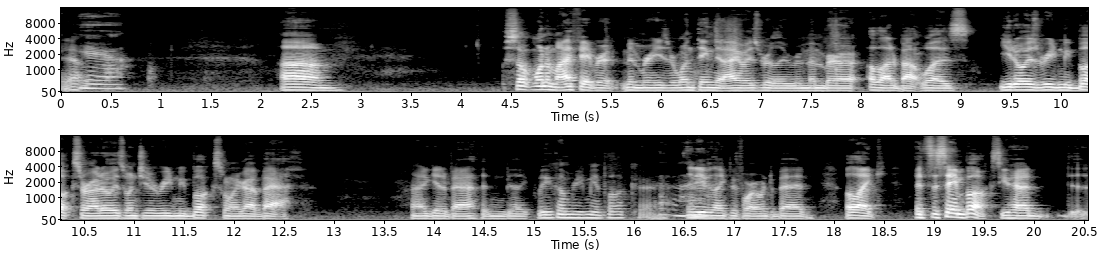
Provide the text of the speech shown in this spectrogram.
yeah. yeah. Um, so one of my favorite memories, or one thing that I always really remember a lot about, was you'd always read me books, or I'd always want you to read me books when I got a bath. I'd get a bath and be like, "Will you come read me a book?" Or, and even like before I went to bed, but like it's the same books. You had uh,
